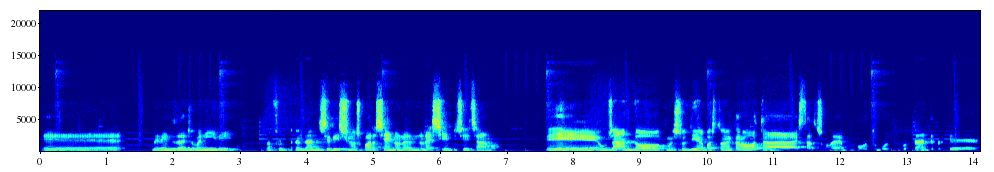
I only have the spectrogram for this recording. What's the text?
eh, venendo dai giovanili andando a inserirsi in una squadra 6 non è, non è semplice diciamo. E usando come si suol dire bastone e carota è stato secondo me molto molto importante perché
